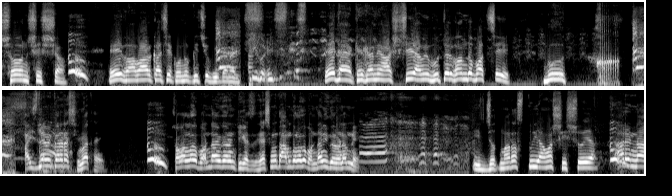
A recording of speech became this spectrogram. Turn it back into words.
শোন শিষ্য এই বাবার কাছে কোনো কিছু বিদা নাই। এই দেখ এখানে আসছি আমি ভূতের গন্ধ পাচ্ছি। ভূত। ইসলামিক করাটা সীমা থাকে সবার লোক ভন্ডামি করেন ঠিক আছে। সে সময় তো আমগুলো ভন্ডামি করেন আপনি ইজ্জত মারাস তুই আমার শিষ্য হইয়া আরে না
